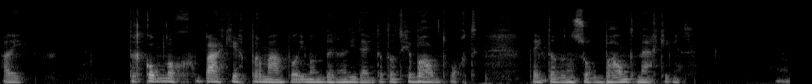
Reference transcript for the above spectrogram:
Allee, er komt nog een paar keer per maand wel iemand binnen die denkt dat het gebrand wordt. Denkt dat het een soort brandmerking is. Ehm,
